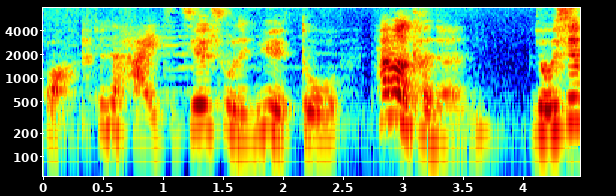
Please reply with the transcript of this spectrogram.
化，就是孩子接触的越多，他们可能有一些。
